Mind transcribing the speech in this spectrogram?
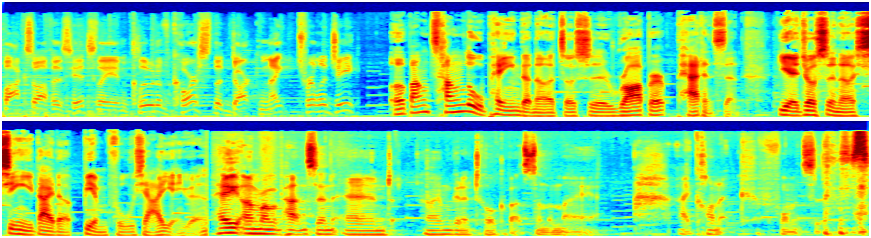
box office hits. They include, of course, the Dark Knight trilogy. 而帮苍鹭配音的呢，则是 Robert Pattinson。也就是呢，新一代的蝙蝠侠演员。Hey, I'm Robert Pattinson, and I'm gonna talk about some of my iconic performances.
